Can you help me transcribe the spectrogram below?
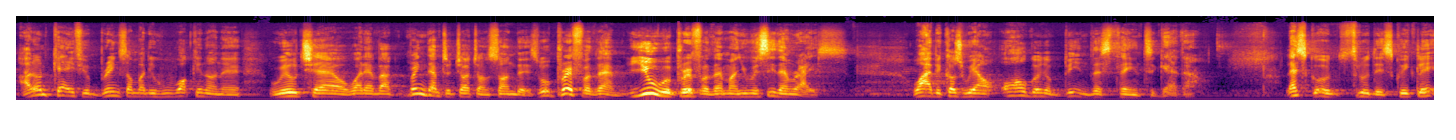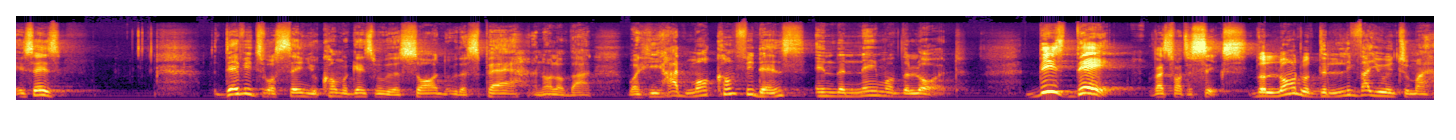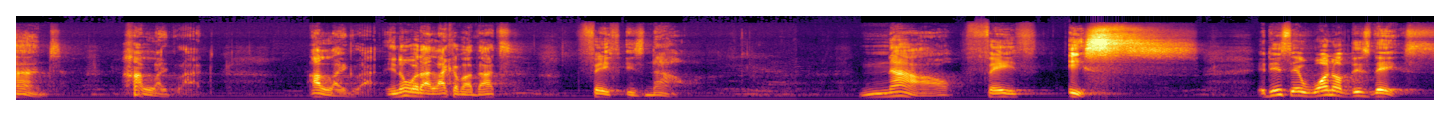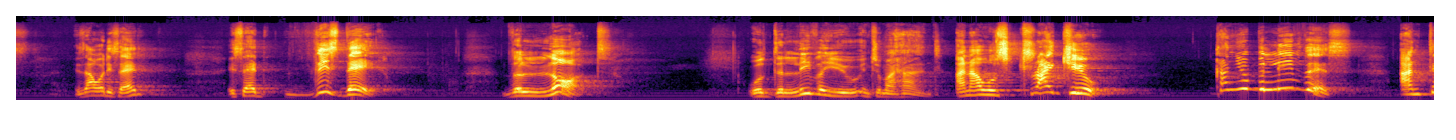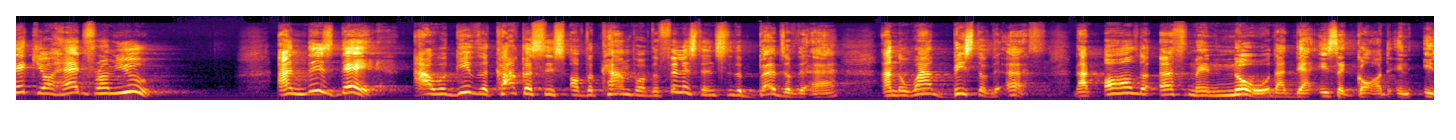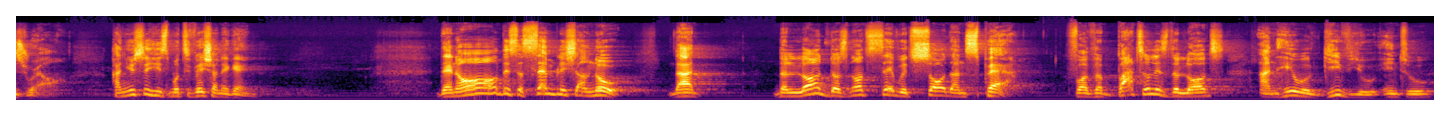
I don't care if you bring somebody who walking on a wheelchair or whatever, bring them to church on Sundays. We'll pray for them. You will pray for them and you will see them rise. Why? Because we are all going to be in this thing together. Let's go through this quickly. It says, David was saying, You come against me with a sword, with a spear, and all of that. But he had more confidence in the name of the Lord. This day, verse 46, the Lord will deliver you into my hand. I like that. I like that. You know what I like about that? Faith is now. Now, faith is. It didn't say one of these days. Is that what he said? He said, This day the Lord will deliver you into my hand, and I will strike you. Can you believe this? And take your head from you. And this day I will give the carcasses of the camp of the Philistines to the birds of the air and the wild beasts of the earth, that all the earth may know that there is a God in Israel. Can you see his motivation again? Then all this assembly shall know that the Lord does not save with sword and spear, for the battle is the Lord's, and he will give you into.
